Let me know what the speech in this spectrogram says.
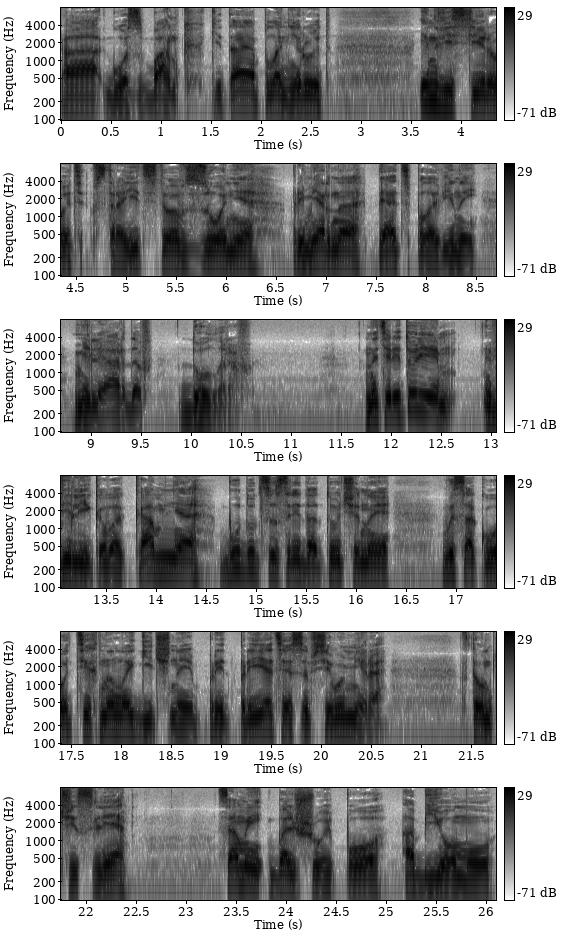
А Госбанк Китая планирует инвестировать в строительство в зоне примерно 5,5 миллиардов долларов. На территории Великого Камня будут сосредоточены высокотехнологичные предприятия со всего мира, в том числе самый большой по объему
